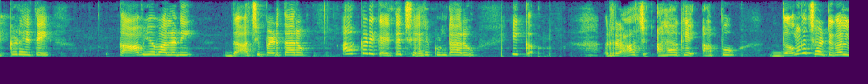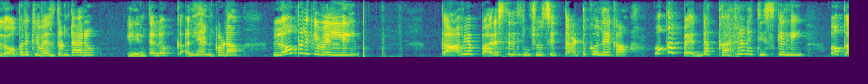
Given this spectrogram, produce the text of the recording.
ఎక్కడైతే కావ్య వాళ్ళని దాచిపెడతారు అక్కడికైతే చేరుకుంటారు. ఇక రాజ్ అలాగే అప్పు దొంగచాటుగా లోపలికి వెళ్తుంటారు. ఇంతలో కళ్యాణ్ కూడా లోపలికి వెళ్ళి కావ్య పరిస్థితిని చూసి తట్టుకోలేక ఒక పెద్ద కర్రని తీసుకెళ్ళి ఒక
